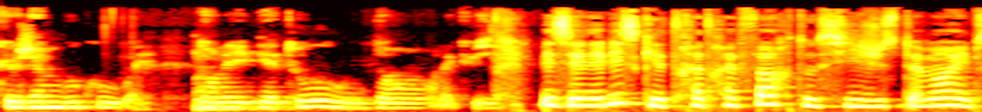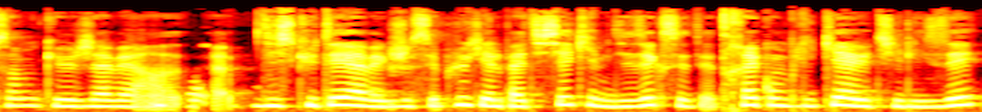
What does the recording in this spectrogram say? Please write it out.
que j'aime beaucoup, ouais, dans les gâteaux ou dans la cuisine. Mais c'est une épice qui est très très forte aussi, justement. Il me semble que j'avais discuté avec je sais plus quel pâtissier qui me disait que c'était très compliqué à utiliser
